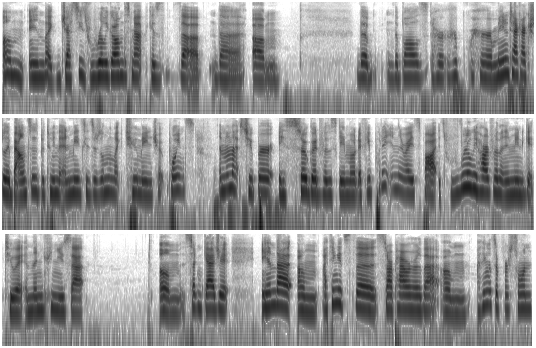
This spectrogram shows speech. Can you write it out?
Um and like Jessie's really good on this map because the the um the the balls her her her main attack actually bounces between the enemies because there's only like two main choke points. And then that super is so good for this game mode. If you put it in the right spot it's really hard for the enemy to get to it. And then you can use that um second gadget and that um i think it's the star power that um i think it's the first one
